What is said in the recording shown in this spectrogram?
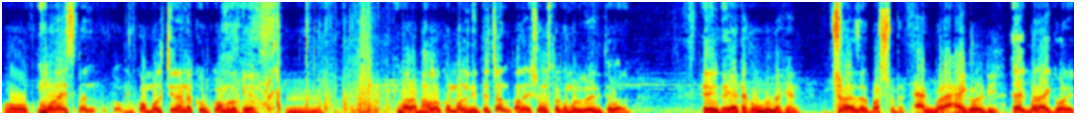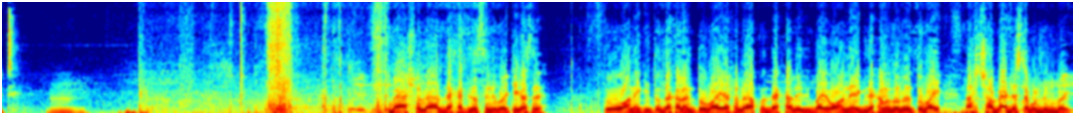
ও মোরা স্পেন কম্বল চেনে না খুব কম লোকে আছে। হুম। যারা ভালো কম্বল নিতে চান তারা এই সমস্ত কম্বলগুলো নিতে পারেন। এই দেখেন একটা কম্বল দেখেন। ছয় হাজার পাঁচশো টাকা। একবারে হাই কোয়ালিটি একবার হাই কোয়ালিটি হুম। ভাই আসলে আর দেখাতে যাচ্ছে না ভাই ঠিক আছে? তো অনেকেই তো দেখালেন। তো ভাই আসলে আপনি দেখালে ভাই অনেক দেখানো যাবে। তো ভাই লাস্ট সবে অ্যাড্রেসটা বলে দিন ভাই।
